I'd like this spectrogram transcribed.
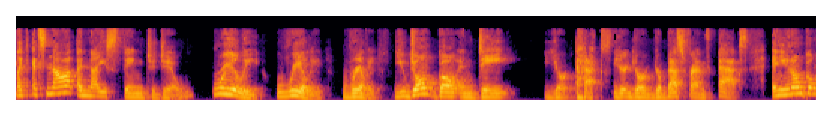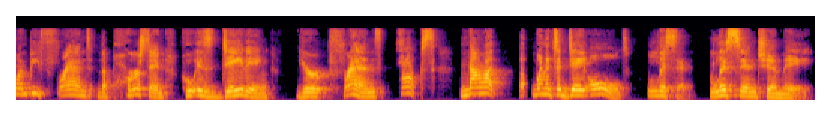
Like it's not a nice thing to do. Really, really, really. You don't go and date your ex, your your your best friend's ex, and you don't go and befriend the person who is dating your friend's ex. Not uh, when it's a day old. Listen, listen to me.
